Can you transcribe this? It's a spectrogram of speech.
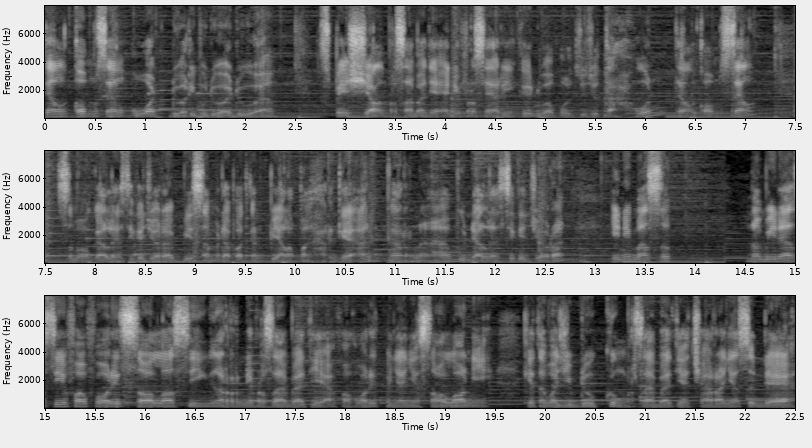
Telkomsel Award 2022 spesial persahabat ya anniversary ke-27 tahun Telkomsel. Semoga Lesti Kejora bisa mendapatkan piala penghargaan karena Bunda Lesti Kejora ini masuk nominasi favorit solo singer nih persahabat ya. Favorit penyanyi solo nih. Kita wajib dukung persahabat ya. Caranya sudah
